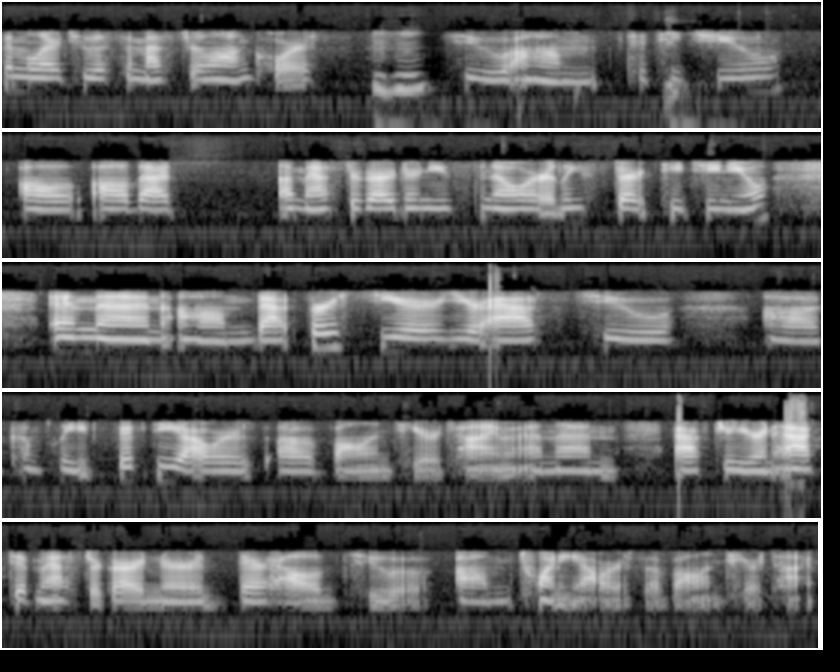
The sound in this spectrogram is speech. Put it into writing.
similar to a semester long course hmm to um, to teach you all all that a master gardener needs to know, or at least start teaching you. And then um, that first year, you're asked to uh, complete 50 hours of volunteer time, and then after you're an active master gardener, they're held to um, 20 hours of volunteer time.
